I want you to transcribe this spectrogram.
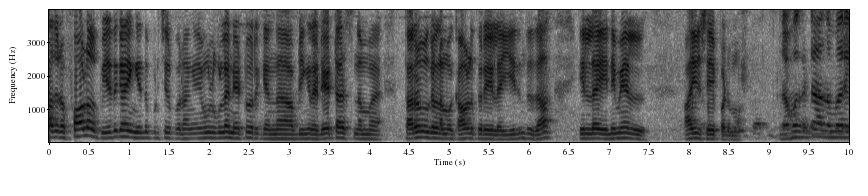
அதோட ஃபாலோ அப் எதுக்காக இங்கேருந்து பிடிச்சிட்டு போகிறாங்க இவங்களுக்குள்ள நெட்வொர்க் என்ன? அப்படிங்கிற டேட்டாஸ் நம்ம தரவுகள் நம்ம காவல்துறையில் இருந்துதா? இல்லை இனிமேல் ஆய்வு செய்யப்படுமா? நம்மக்கிட்ட அந்த மாதிரி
